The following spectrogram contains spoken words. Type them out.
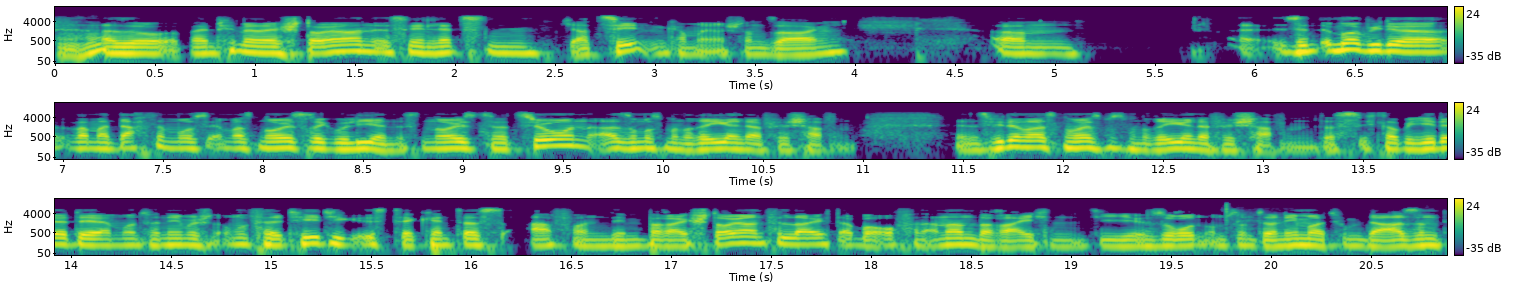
Mhm. Also beim Thema der Steuern ist in den letzten Jahrzehnten, kann man ja schon sagen, ähm, äh, sind immer wieder, weil man dachte, man muss irgendwas Neues regulieren. Das ist eine neue Situation, also muss man Regeln dafür schaffen. Wenn es wieder was Neues, muss man Regeln dafür schaffen. Das, ich glaube, jeder, der im unternehmerischen Umfeld tätig ist, der kennt das A von dem Bereich Steuern vielleicht, aber auch von anderen Bereichen, die so rund ums Unternehmertum da sind.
